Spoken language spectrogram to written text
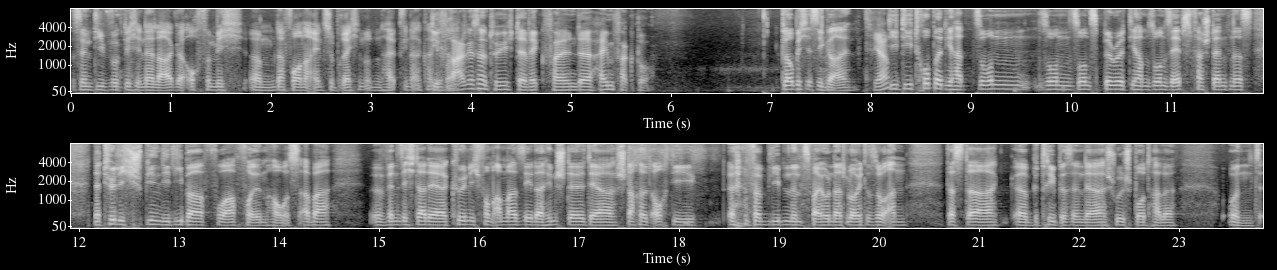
sind die wirklich in der Lage, auch für mich ähm, da vorne einzubrechen und ein Die Halbfinalkandidat. Frage ist natürlich der wegfallende Heimfaktor. Glaube ich, ist egal. Ja? Die, die Truppe, die hat so einen so einen- so einen Spirit, die haben so ein Selbstverständnis. Natürlich spielen die lieber vor vollem Haus, aber äh, wenn sich da der König vom Ammersee da hinstellt, der stachelt auch die äh, verbliebenen 200 Leute so an, dass da äh, Betrieb ist in der Schulsporthalle. Und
